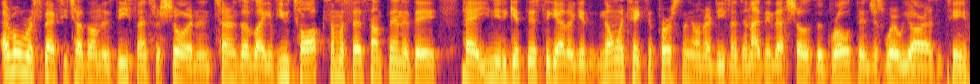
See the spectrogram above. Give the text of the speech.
everyone respects each other on this defense for sure. And in terms of like, if you talk, someone says something, if they, hey, you need to get this together, get no one takes it personally on our defense, and I think that shows the growth and just where we are as a team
